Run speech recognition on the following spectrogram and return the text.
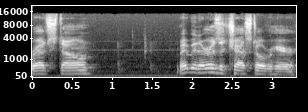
Redstone. Maybe there is a chest over here.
